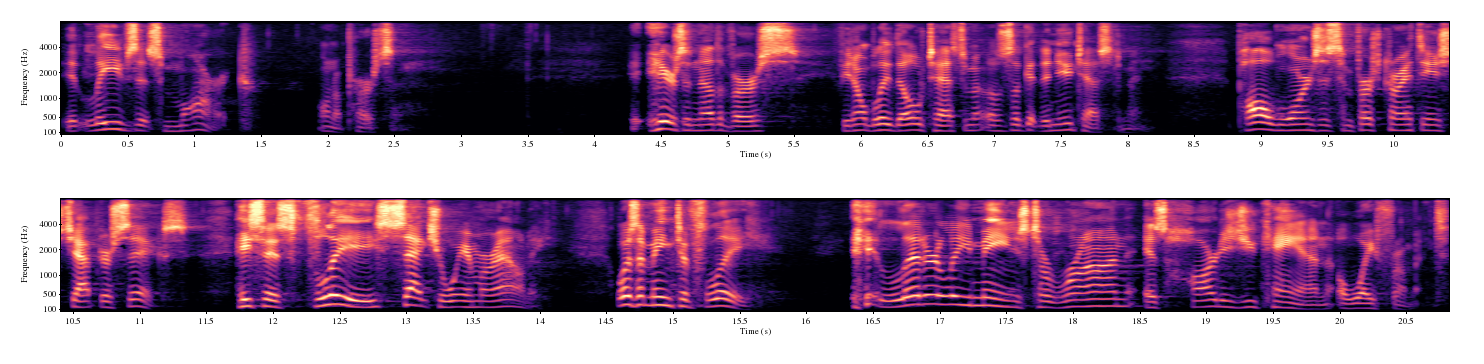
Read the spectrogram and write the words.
It leaves its mark on a person. Here's another verse. If you don't believe the Old Testament, let's look at the New Testament. Paul warns us in 1 Corinthians chapter 6. He says, flee sexual immorality. What does it mean to flee? It literally means to run as hard as you can away from it.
